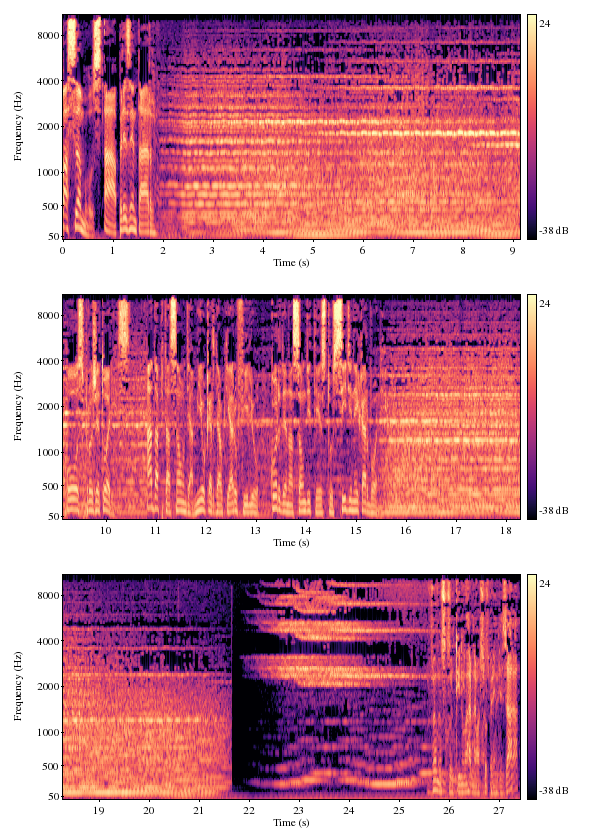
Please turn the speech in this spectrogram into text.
passamos a apresentar. Os Projetores. Adaptação de Amilcar Delchiaro Filho. Coordenação de texto Sidney Carbone. Vamos continuar nosso aprendizado?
